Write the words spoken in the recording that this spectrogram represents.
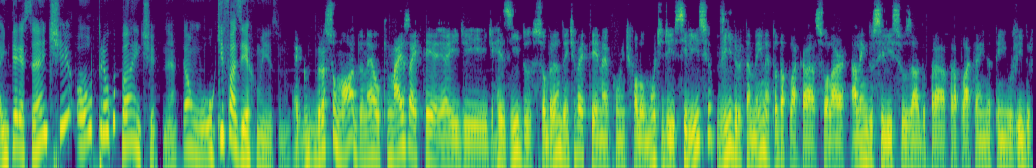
uh, interessante ou preocupante, né? Então, o que fazer com isso, né? É, grosso modo, né, o que mais vai ter aí de, de resíduo sobrando, a gente vai ter, né, como a gente falou, um monte de silício, vidro também, né, toda a placa solar, além do silício usado para a placa, ainda tem o vidro,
